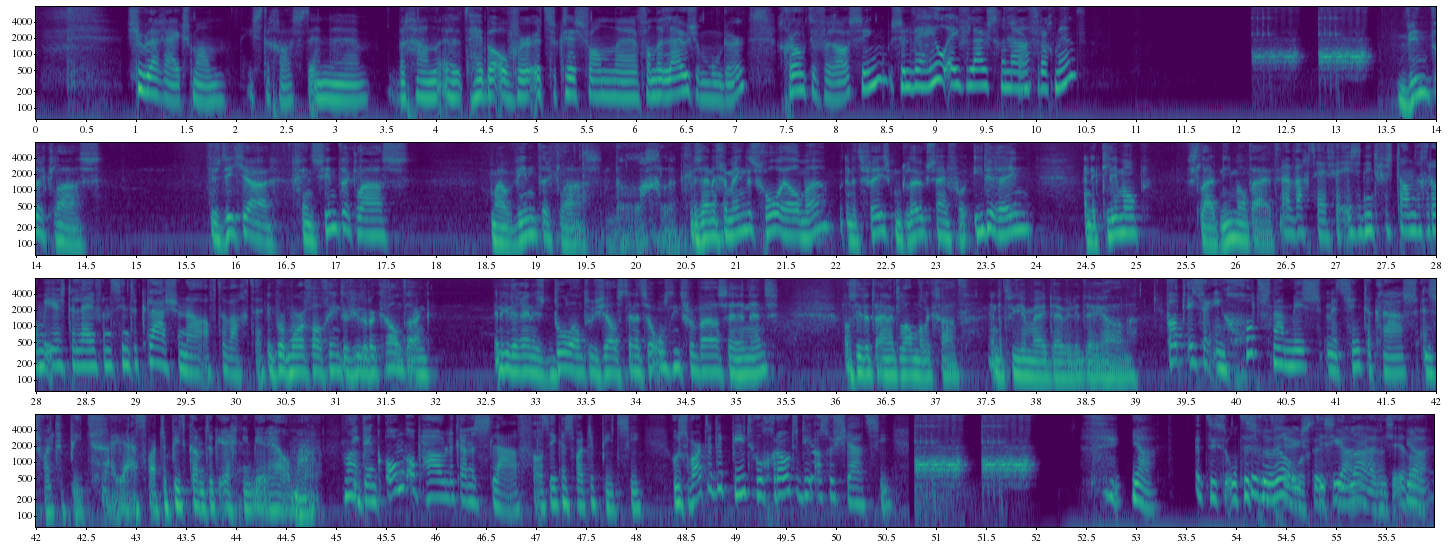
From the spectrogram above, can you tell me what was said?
Shula Rijksman is de gast. En uh, we gaan het hebben over het succes van, uh, van de luizenmoeder. Grote verrassing. Zullen we heel even luisteren naar een fragment? Winterklaas. Dus dit jaar geen Sinterklaas, maar Winterklaas. Belachelijk. We zijn een gemengde school, Helma. En het feest moet leuk zijn voor iedereen. En de klimop sluit niemand uit. Maar wacht even, is het niet verstandiger om eerst de lijn van het Sinterklaasjournaal af te wachten? Ik word morgen al geïnterviewd door de krant, Ank. En iedereen is dol enthousiast. En het zou ons niet verbazen, hè, Nens... als dit uiteindelijk landelijk gaat. En dat we hiermee DWDD halen. Wat is er in godsnaam mis met Sinterklaas en Zwarte Piet? Nou ja, Zwarte Piet kan natuurlijk echt niet meer helemaal. Nee. Ik denk onophoudelijk aan een slaaf als ik een Zwarte Piet zie. Hoe zwarter de Piet, hoe groter die associatie. Ja, het is ontzettend het is geweldig, geestig. het is hilarisch. Ja, ja.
